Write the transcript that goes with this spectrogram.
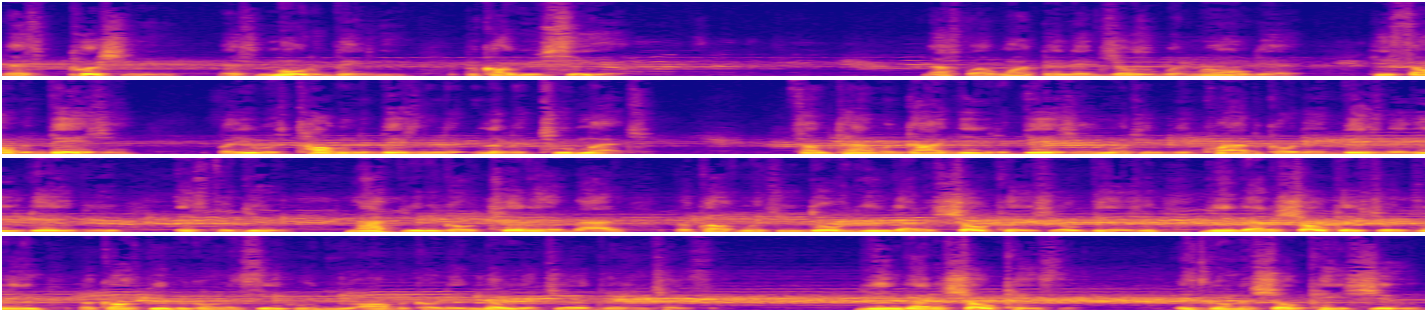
that's pushing you, that's motivating you because you see it. That's why one thing that Joseph went wrong at. He saw the vision, but he was talking the vision a little bit too much. Sometimes when God gives you the vision, He wants you to be quiet because that vision that He gave you is for you. Not for you to go tell everybody, because once you do it, you ain't got to showcase your vision. You ain't got to showcase your dream because people are going to see who you are because they know that you're a dream chaser. You ain't got to showcase it. It's going to showcase you.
